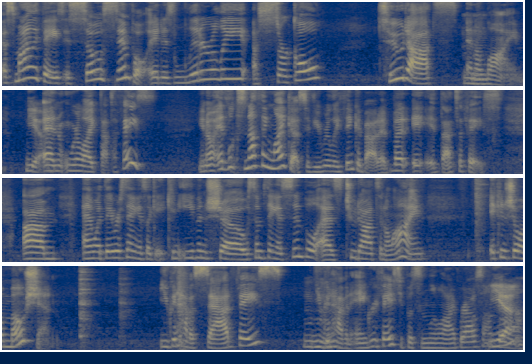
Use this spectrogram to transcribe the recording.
a smiley face is so simple. It is literally a circle, two dots, and a line. Yeah. And we're like, that's a face. You know, it looks nothing like us if you really think about it, but it, it that's a face. Um, and what they were saying is like it can even show something as simple as two dots in a line. It can show emotion. You can have a sad face. You can have an angry face. You put some little eyebrows on. Yeah.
